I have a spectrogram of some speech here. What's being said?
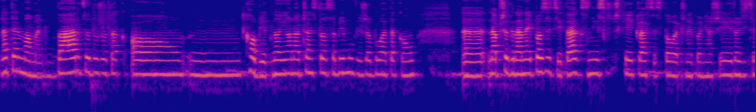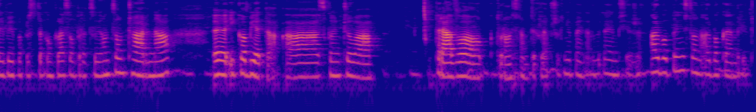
na ten moment. Bardzo dużo tak o mm, kobiet. No i ona często o sobie mówi, że była taką na przegranej pozycji, tak, z niskiej klasy społecznej, ponieważ jej rodzice byli po prostu taką klasą pracującą, czarna e, i kobieta, a skończyła prawo, którąś tam tych lepszych, nie pamiętam, wydaje mi się, że albo Princeton, albo Cambridge.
